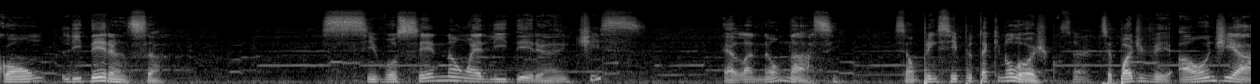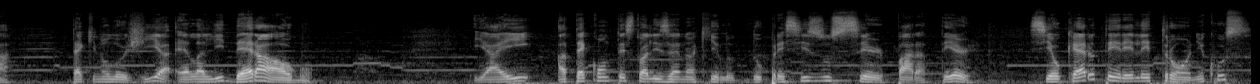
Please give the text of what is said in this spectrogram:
com liderança. Se você não é líder antes, ela não nasce. Isso é um princípio tecnológico. Certo. Você pode ver, aonde há tecnologia, ela lidera algo. E aí, até contextualizando aquilo do preciso ser para ter, se eu quero ter eletrônicos,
